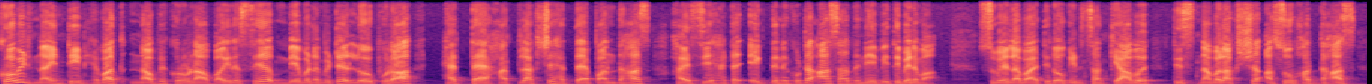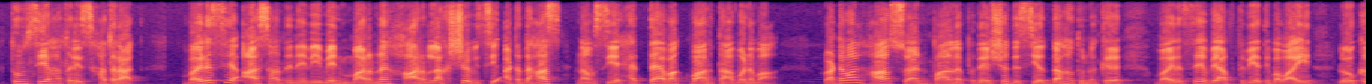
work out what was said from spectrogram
COVID-19 හෙවත් නව්‍ය කොරෝනා වෛරසය මේ වන විට ලොව පුරා 77 ලක්ෂ 75661 දෙනෙකුට ආසාදනය වී තිබෙනවා. සුවය ලබා ඇති රෝගීන් සංඛ්‍යාව 39 ලක්ෂ 87344ක්. වෛරසය ආසාදනය වීමෙන් මරණ 4 ලක්ෂ 28970ක් වාර්තා වනවා. රටවල් හා ස්වයන් පාලන ප්‍රදේශ 213ක වෛරසය ව්‍යාප්ත වී ඇති බවයි ලෝක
